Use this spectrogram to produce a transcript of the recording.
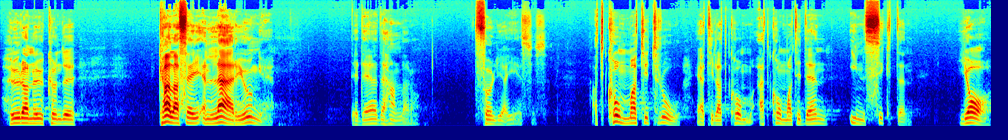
hur han nu kunde Kalla sig en lärjunge. Det är det det handlar om. Följa Jesus. Att komma till tro är till att komma, att komma till den insikten. Jag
